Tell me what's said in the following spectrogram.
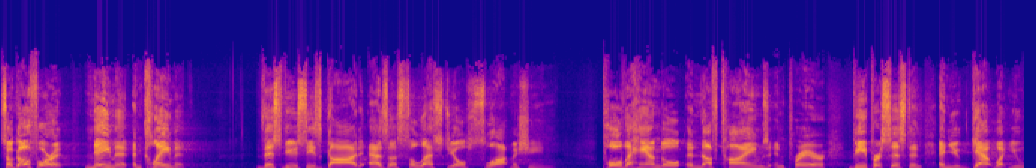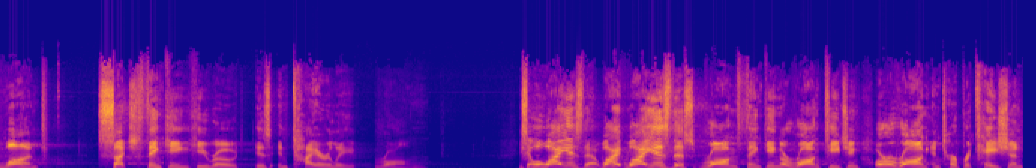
So go for it, name it, and claim it. This view sees God as a celestial slot machine. Pull the handle enough times in prayer, be persistent, and you get what you want. Such thinking, he wrote, is entirely wrong. You say, well, why is that? Why, why is this wrong thinking or wrong teaching or a wrong interpretation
